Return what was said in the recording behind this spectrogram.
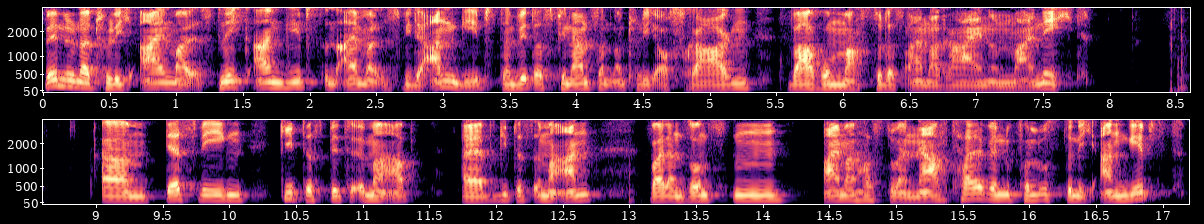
Wenn du natürlich einmal es nicht angibst und einmal es wieder angibst, dann wird das Finanzamt natürlich auch fragen, warum machst du das einmal rein und mal nicht. Ähm, deswegen gib das bitte immer ab, äh, gib das immer an, weil ansonsten einmal hast du einen Nachteil, wenn du Verluste nicht angibst.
